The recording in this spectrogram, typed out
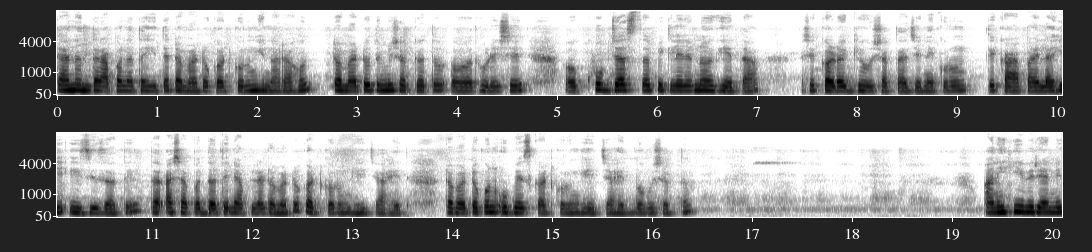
त्यानंतर आपण आता इथे टमॅटो कट करून घेणार आहोत. टमॅटो तुम्ही शक्यतो थोडेसे खूप जास्त पिकलेले न घेता असे कडक घेऊ शकता जेणेकरून ते कापायलाही इझी जाते तर अशा पद्धतीने आपल्याला टोमॅटो कट करून घ्यायचे आहेत. टोमॅटो पण उभेच कट करून घ्यायचे आहेत बघू शकता. आणि ही बिर्याणी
